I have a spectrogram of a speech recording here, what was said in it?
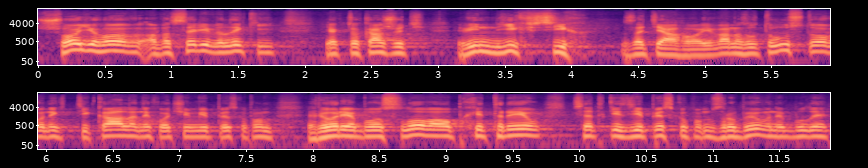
Що його, а Василій Великий, як то кажуть, він їх всіх затягував. Івана Златоустого, вони тікали, не хочемо єпископом. Григорія Богослова обхитрив, все-таки з єпископом зробив. Вони були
